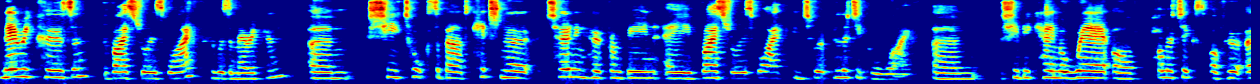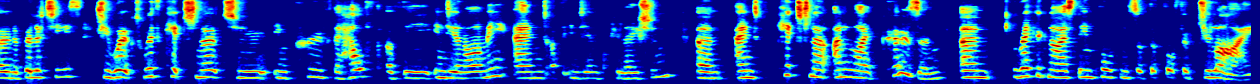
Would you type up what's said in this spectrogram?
Mary Curzon, the Viceroy's wife, who was American, um, she talks about Kitchener turning her from being a viceroy's wife into a political wife. Um, she became aware of politics, of her own abilities. She worked with Kitchener to improve the health of the Indian Army and of the Indian population. Um, and Kitchener, unlike Curzon, um, recognized the importance of the 4th of July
